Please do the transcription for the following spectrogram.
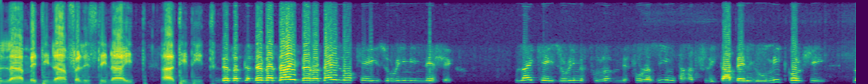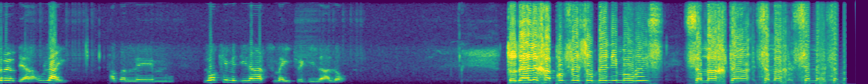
למדינה הפלסטינאית העתידית. בווד, בוודאי, בוודאי לא כאזורים עם נשק. אולי כאזורים מפור, מפורזים תחת שליטה בינלאומית כלשהי, לא יודע, אולי. אבל um, לא כמדינה עצמאית רגילה, לא. תודה לך פרופסור בני מוריס, שמחת, שמח, שמח, שמח.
